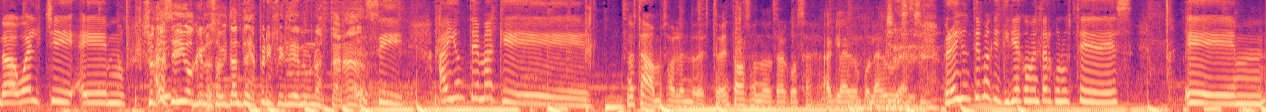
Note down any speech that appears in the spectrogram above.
no, igual, che, eh, Yo casi digo que los habitantes de Springfield eran unas taradas. Sí, hay un tema que. No estábamos hablando de esto, ¿eh? estábamos hablando de otra cosa, aclaro por las Sí, dudas. sí, sí. Pero hay un tema que quería comentar con ustedes eh,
